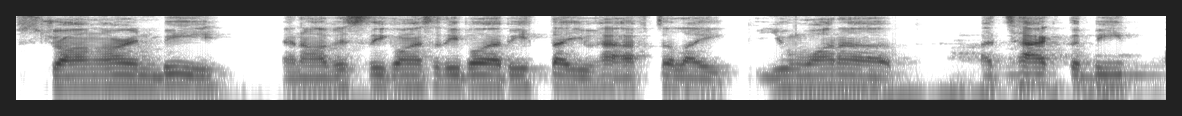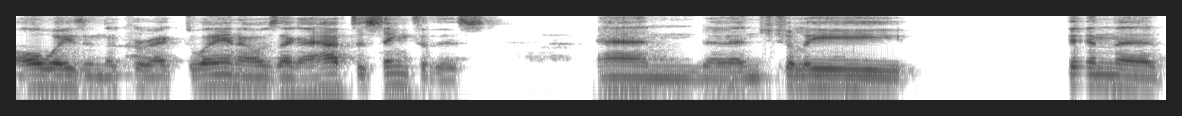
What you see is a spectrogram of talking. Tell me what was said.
strong R&B. And obviously, con ese tipo de pista, you have to, like, you want to attack the beat always in the correct way. And I was like, I have to sing to this. And eventually, ¿entiendes?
